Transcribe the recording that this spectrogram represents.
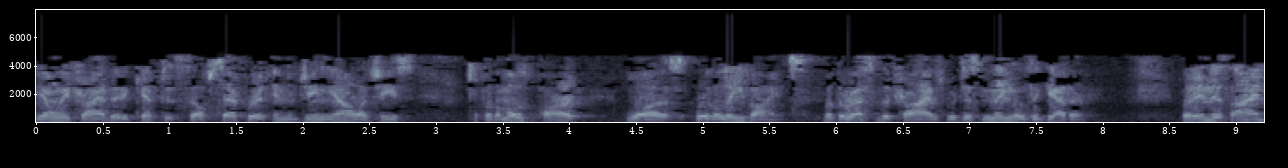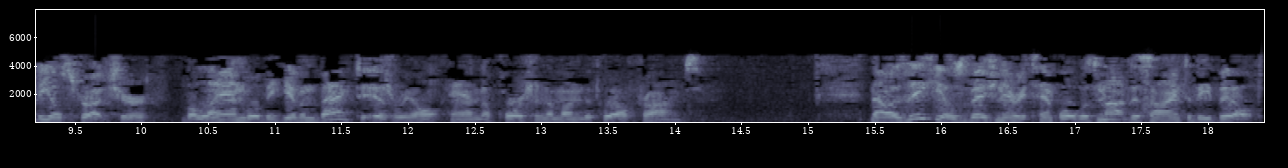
The only tribe that had kept itself separate in the genealogies, for the most part, was were the Levites, but the rest of the tribes were just mingled together. But in this ideal structure, the land will be given back to Israel and apportioned among the twelve tribes. Now, Ezekiel's visionary temple was not designed to be built,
